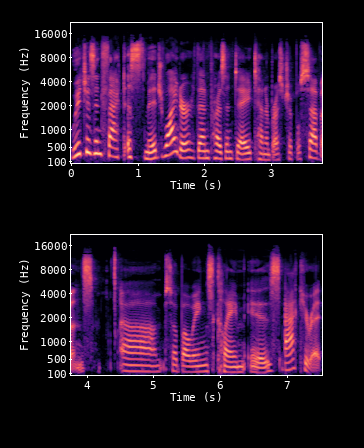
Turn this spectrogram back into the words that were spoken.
which is in fact a smidge wider than present day ten abreast 777s. Um, so Boeing's claim is accurate.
